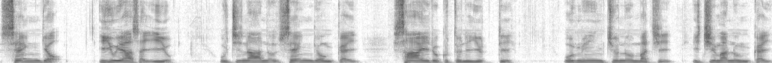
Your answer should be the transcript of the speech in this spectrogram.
鮮魚いゆやさいいゆ。うちなぬ鮮魚会さいることに言って海んちゅぬ町一万ぬん会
